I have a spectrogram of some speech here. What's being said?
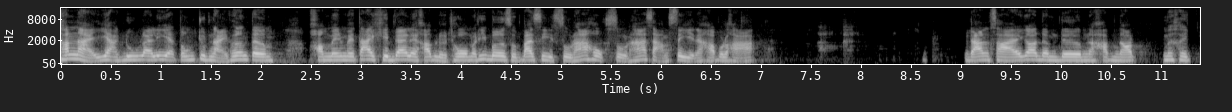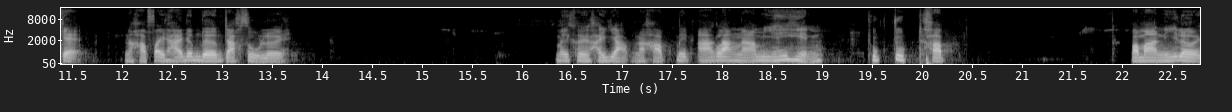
ท่านไหนอยากดูรายละเอียดตรงจุดไหนเพิ่มเติม คอมเมนต์ไว้ใต้คลิปได้เลยครับ หรือโทรมาที่เบอร์ 0 8 4 0 5 6 0 5 3 4 นะครับคุณลูกค้า ด้านซ้ายก็เดิมๆนะครับน็อตไม่เคยแกะนะครับ ไฟท้ายเดิมๆจากศูนย์เลย ไม่เคยขยับนะครับเม็ดอาร์คล่างน้ำมีให้เห็นทุกจุดครับ ประมาณนี้เลย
